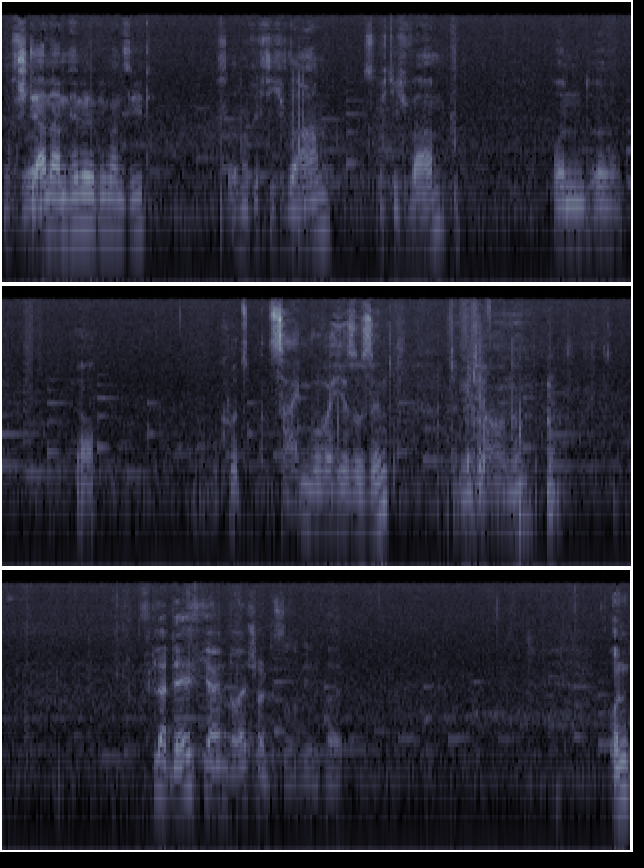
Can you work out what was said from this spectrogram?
Das Sterne am Himmel, wie man sieht. Ist auch noch richtig warm. Ist richtig warm. Und äh, ja, kurz zeigen, wo wir hier so sind. Damit ihr auch, ne? Philadelphia in Deutschland ist das auf jeden Fall. Und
